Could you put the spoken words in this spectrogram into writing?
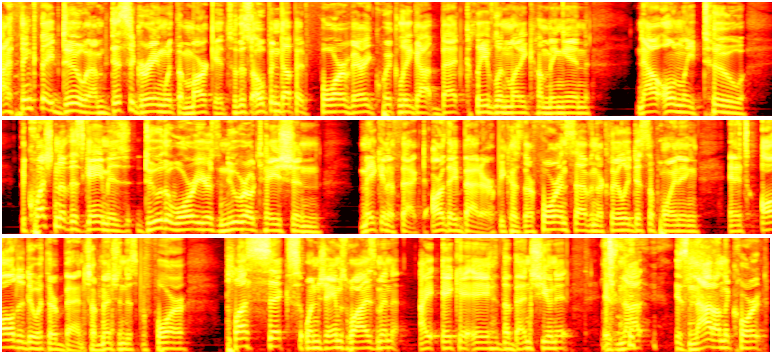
I think they do, and I'm disagreeing with the market. So this opened up at four, very quickly got bet Cleveland money coming in. Now only two. The question of this game is do the Warriors' new rotation make an effect? Are they better? Because they're four and seven, they're clearly disappointing, and it's all to do with their bench. I've mentioned this before. Plus six when James Wiseman, I, aka the bench unit, is not is not on the court,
